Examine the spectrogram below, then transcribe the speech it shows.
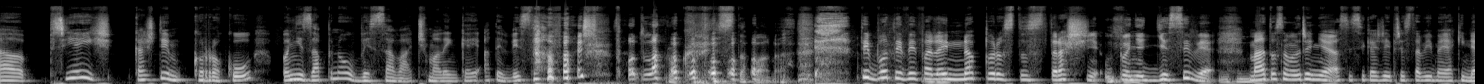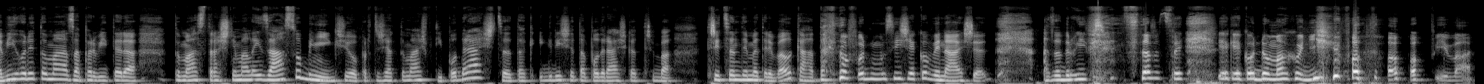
uh, při jejich každém kroku oni zapnou vysavač malinký a ty vysáváš podlahu. Ty boty vypadají naprosto strašně, úplně děsivě. Má to samozřejmě, asi si každý představíme, jaký nevýhody to má. Za prvý teda to má strašně malý zásobník, že jo? protože jak to máš v té podrážce, tak i když je ta podrážka třeba 3 cm velká, tak to furt musíš jako vynášet. A za druhý představ si, jak jako doma chodíš po tom opívák.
